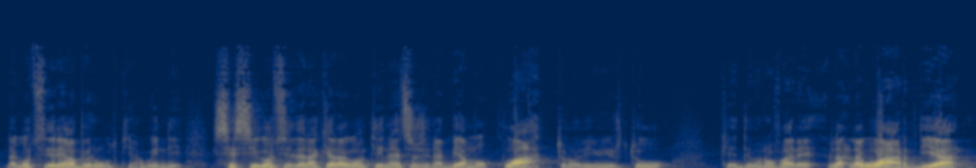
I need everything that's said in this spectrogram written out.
la, consideriamo per ultima, quindi se si considera anche la continenza ce ne abbiamo quattro di virtù che devono fare la, la guardia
